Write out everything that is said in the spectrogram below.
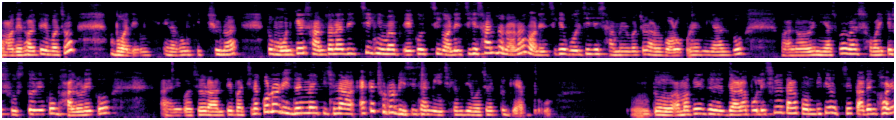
আমাদের হয়তো এবছর বলেনি, এরকম কিচ্ছু নয়। তো মনকে সান্ত্বনা দিচ্ছি কিংবা এ করছি, গণেশজিকে সান্ত্বনা না, গণেশজিকে বলছি যে সামনের বছর আরও বড় করে নিয়ে আসব। ভালোভাবে নিয়ে আসব। এবার সবাইকে সুস্থ রেখো, ভালো রেখো। আর এবছর আনতে পারছি না। কোনো রিজন নয়, কিছু না। একটা ছোট ডিসিশন নিয়েছিলাম যে এবছর একটু গ্যাপ দেবো। তো আমাকে যারা বলেছিল তারা পণ্ডিতই হচ্ছে, তাদের ঘরে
